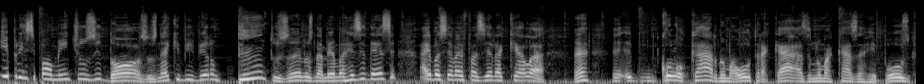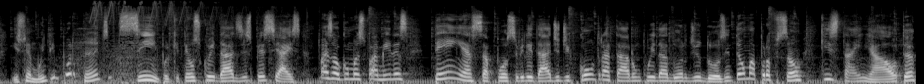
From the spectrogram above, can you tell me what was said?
e principalmente os idosos, né, que viveram tantos anos na mesma residência, aí você vai fazer aquela, né, eh, eh, colocar numa outra casa, numa casa repouso, isso é muito importante, sim, porque tem os cuidados especiais, mas algumas famílias têm essa possibilidade de contratar um cuidador de idoso, então é uma profissão que está em alta.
